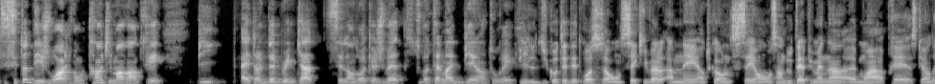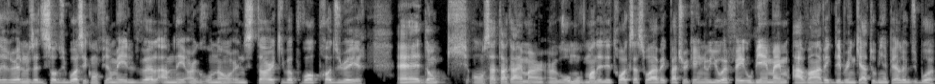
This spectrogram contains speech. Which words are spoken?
c'est tous des joueurs qui vont tranquillement rentrer. Puis, être un Debrincat, c'est l'endroit que je vais. Tu vas tellement être bien entouré. Puis du côté des trois, on sait qu'ils veulent amener, en tout cas on le sait, on, s'en doutait, puis maintenant, euh, moi après, ce qu'André Ruel nous a dit sur Dubois, c'est confirmé, ils veulent amener un gros nom, une star qui va pouvoir produire. Euh, donc, on s'attend quand même à un, gros mouvement des Détroits, que ce soit avec Patrick Kane ou UFA, ou bien même avant avec Debrincat ou bien Pierre-Luc Dubois.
